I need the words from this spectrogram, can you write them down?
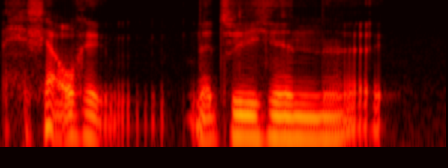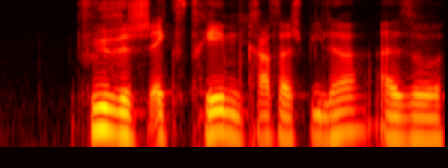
er ist ja auch natürlich ein äh, physisch extrem krasser Spieler. Also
